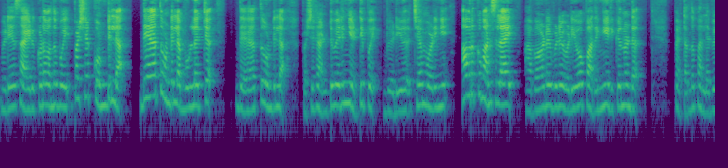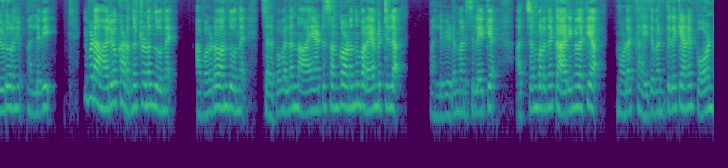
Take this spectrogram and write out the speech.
വെടിയ സൈഡിൽ കൂടെ വന്നു പോയി. പക്ഷെ കൊണ്ടില്ല. ദേഹത്ത് കൊണ്ടില്ല. ബുള്ളറ്റ് ദേഹത്ത് കൊണ്ടില്ല. പക്ഷെ രണ്ടുപേരും ഞെട്ടിപ്പോയി. വെടിവെച്ച മുഴങ്ങി. അവർക്ക് മനസ്സിലായി. അപകടം ഇവിടെ എവിടെയോ പതുങ്ങിയിരിക്കുന്നുണ്ട്. പെട്ടെന്ന് പല്ലവിയോട് പറഞ്ഞു പല്ലവി ഇവിടെ ആരോ കടന്നിട്ടുണ്ടെന്ന് തോന്നേ അപകടമാണെന്ന് തോന്നേ ചിലപ്പോ വല്ല നായാട്ട് സംഘമാണെന്നും പറയാൻ പറ്റില്ല. പല്ലവിയുടെ മനസ്സിലേക്ക് അച്ഛൻ പറഞ്ഞ കാര്യങ്ങളൊക്കെയാ. മോളെ കൈതവനത്തിലേക്കാണെ പോകണ്ട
